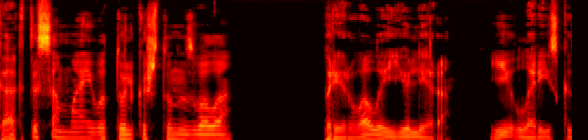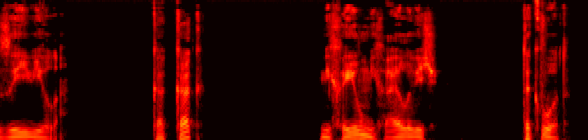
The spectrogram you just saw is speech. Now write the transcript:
как ты сама его только что назвала? Прервала ее Лера, и Лариска заявила: Как-как? Михаил Михайлович. Так вот,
